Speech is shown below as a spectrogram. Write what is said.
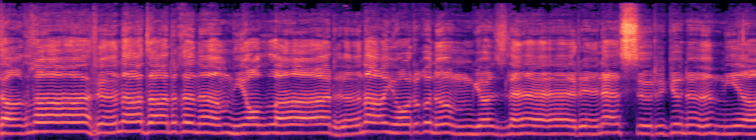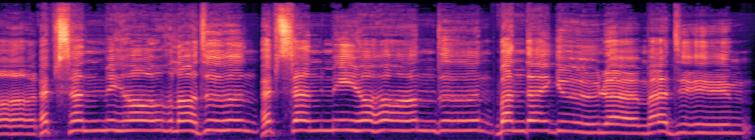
Dağlarına dargınım yollarına yorgunum gözlerine sürgünüm yar. Hep sen mi ağladın hep sen mi yandın? Ben de gülemedim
